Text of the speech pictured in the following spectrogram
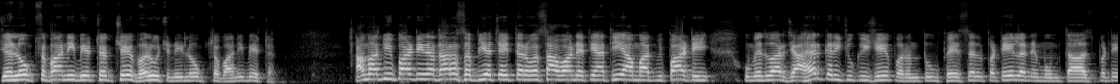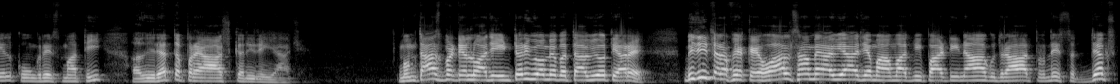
જે લોકસભાની બેઠક છે, ભરૂચની લોકસભાની બેઠક. આમ આદમી પાર્ટીના ધારાસભ્ય ચૈતર વસાવાને ત્યાંથી આમ આદમી પાર્ટી ઉમેદવાર જાહેર કરી ચૂકી છે, પરંતુ ફૈસલ પટેલ અને મુમતાઝ પટેલ કોંગ્રેસમાંથી અવિરત પ્રયાસ કરી રહ્યા છે. મુમતાઝ પટેલનો આજે ઇન્ટરવ્યૂ અમે બતાવ્યો ત્યારે બીજી તરફ એક અહેવાલ સામે આવ્યા જેમાં આમ આદમી પાર્ટીના ગુજરાત પ્રદેશ અધ્યક્ષ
